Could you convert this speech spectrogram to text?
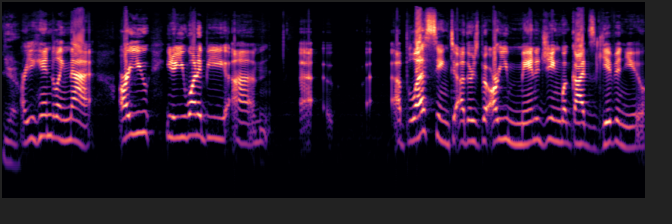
Yeah. Are you handling that? Are you, you know, you want to be um, uh, a blessing to others, but are you managing what God's given you?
